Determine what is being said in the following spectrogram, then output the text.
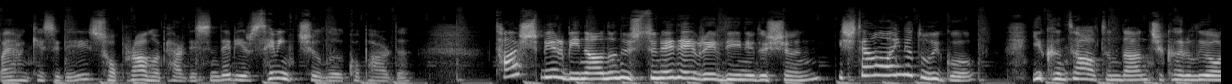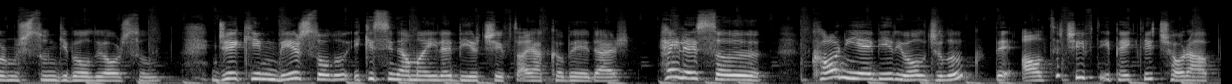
Bayan Cassidy soprano perdesinde bir sevinç çığlığı kopardı. Taş bir binanın üstüne devrildiğini düşün. İşte aynı duygu. Yıkıntı altından çıkarılıyormuşsun gibi oluyorsun. Jack'in bir solu iki sinema ile bir çift ayakkabı eder. Hele sağı, Konya'ya bir yolculuk ve altı çift ipekli çorap.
